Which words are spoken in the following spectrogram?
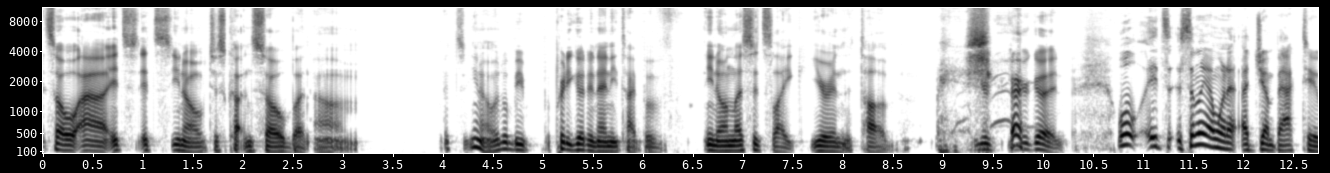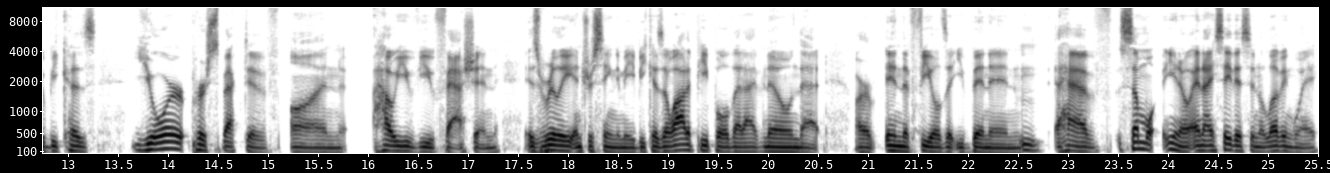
so uh, it's it's you know just cut and sew, but um, it's you know it'll be pretty good in any type of you know unless it's like you're in the tub, you're, you're good. Well, it's something I want to uh, jump back to because your perspective on how you view fashion is really interesting to me because a lot of people that I've known that are in the fields that you've been in have some, you know, and I say this in a loving way,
